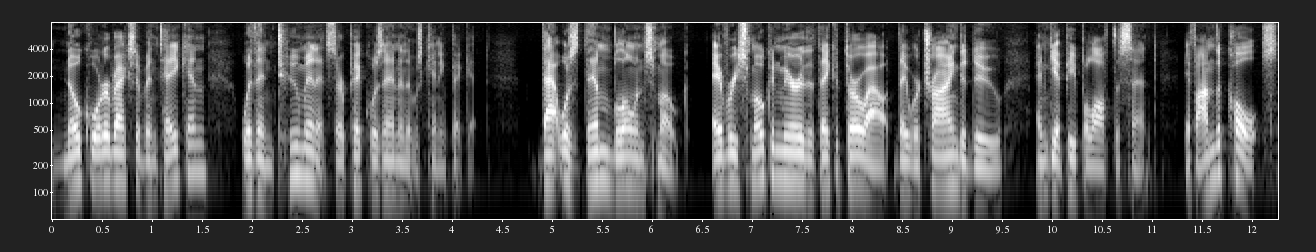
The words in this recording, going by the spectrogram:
no quarterbacks had been taken. Within two minutes, their pick was in, and it was Kenny Pickett. That was them blowing smoke. Every smoke and mirror that they could throw out, they were trying to do and get people off the scent. If I'm the Colts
